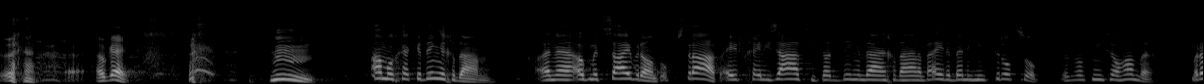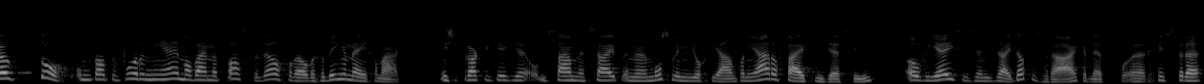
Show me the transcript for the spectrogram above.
oké. hmm, allemaal gekke dingen gedaan. En ook met Cyberand op straat, evangelisatie, dat ik dingen daar gedaan heb. Hey, daar ben ik niet trots op. Dat was niet zo handig. Maar ook toch, omdat de vorm niet helemaal bij me paste, wel geweldige dingen meegemaakt. Ik sprak een keertje samen met Saip een moslimjochie aan van jaar of 15, 16 over Jezus. En die zei, dat is raar, ik heb net uh, gisteren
